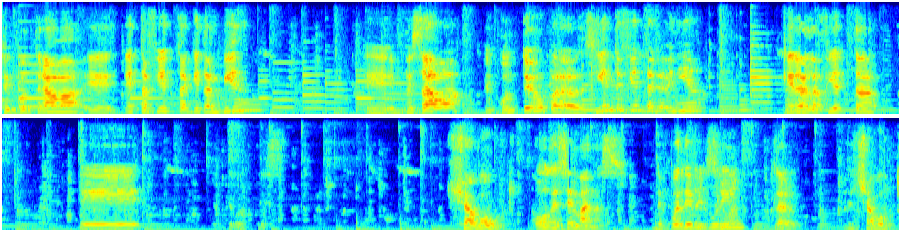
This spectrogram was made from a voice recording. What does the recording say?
se encontraba eh, esta fiesta que también empezaba el conteo para la siguiente fiesta que venía, que era la fiesta Shavuot o de semanas. Después de Bikurim, claro, el Shavuot.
